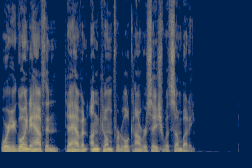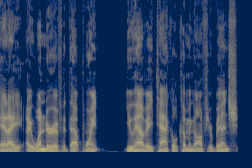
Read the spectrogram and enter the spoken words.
where you're going to have to to have an uncomfortable conversation with somebody. And I, I wonder if at that point you have a tackle coming off your bench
